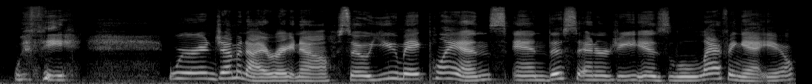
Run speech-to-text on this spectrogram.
with the we're in Gemini right now. So you make plans, and this energy is laughing at you.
